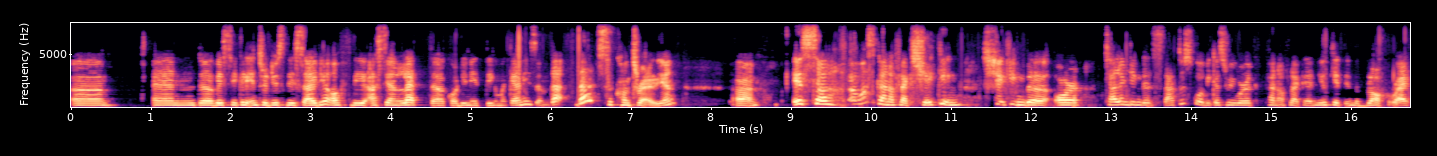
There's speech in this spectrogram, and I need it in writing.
um, and uh, basically introduced this idea of the ASEAN-led uh, coordinating mechanism. That that's contrarian. Um, it's it was kind of like shaking shaking the or challenging the status quo because we were kind of like a new kid in the block, right?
